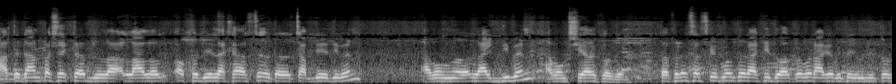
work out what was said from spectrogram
হাতে ডান পাশে একটা লাল অক্ষর দিয়ে লেখা আছে, ওটা চাপ দিয়ে দিবেন এবং লাইক দিবেন এবং শেয়ার করবেন। তো ফ্রেন্ডস আজকে পর্যন্ত রাখি, দোয়া করবেন। আগামীতে নতুন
